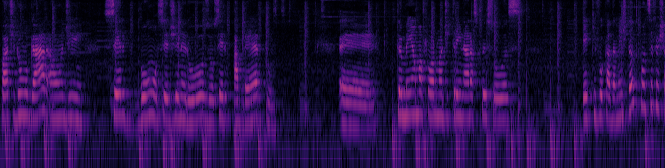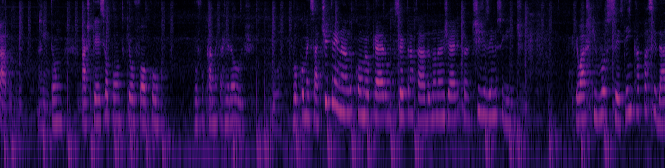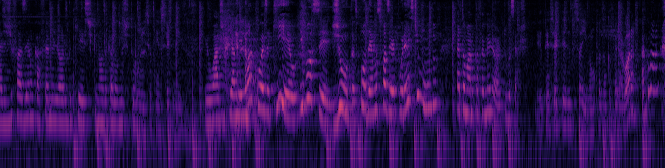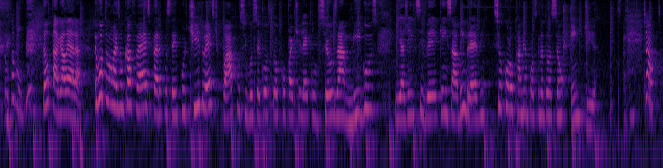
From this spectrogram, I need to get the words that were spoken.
parte de um lugar onde ser bom ou ser generoso ou ser aberto é, também é uma forma de treinar as pessoas equivocadamente, tanto quanto ser fechado. né? Então, acho que esse é o ponto que eu foco, vou focar minha carreira hoje. Boa. Vou começar te treinando como eu quero ser tratada, dona Angélica, te dizendo o seguinte. Eu acho que você tem capacidade de fazer um café melhor do que este que nós acabamos de tomar. Isso eu tenho certeza. Eu acho que a melhor coisa que eu e você, juntas, podemos fazer por este mundo é tomar um café melhor. O que você acha? Eu tenho certeza disso aí. Vamos fazer um café agora? Agora. Então tá bom. Então tá, galera. Eu vou tomar mais um café. Espero que você tenha curtido este papo. Se você gostou, compartilhe aí com seus amigos. E a gente se vê, quem sabe, em breve, se eu colocar minha pós-graduação em dia. Tchau!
